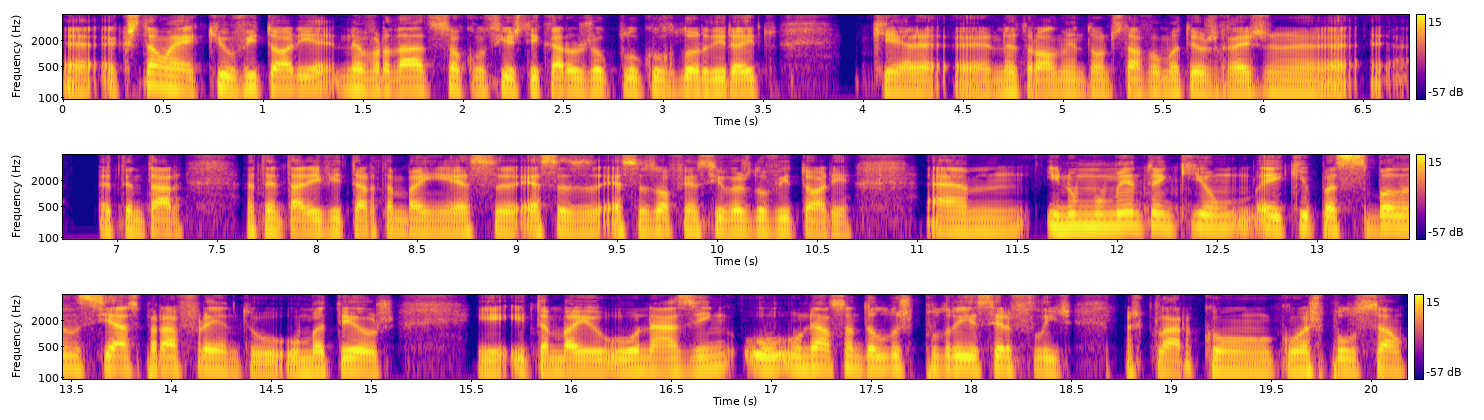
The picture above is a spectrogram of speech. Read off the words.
Uh, a questão é que o Vitória, na verdade, só conseguia esticar o jogo pelo corredor direito, que era uh, naturalmente onde estava o Mateus Reis uh, a, tentar, a tentar evitar também essa, essas, essas ofensivas do Vitória. Um, e no momento em que um, a equipa se balanceasse para a frente, o, o Mateus e, e, também o Nazinho, o, o, Nelson da Luz poderia ser feliz. Mas claro, com, com a expulsão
